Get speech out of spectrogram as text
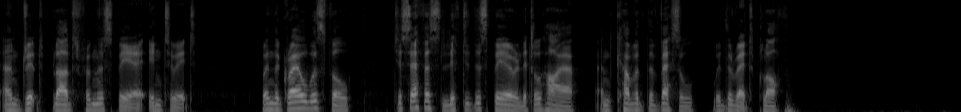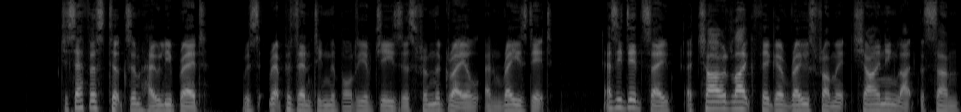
and dripped blood from the spear into it. When the grail was full, Josephus lifted the spear a little higher and covered the vessel with the red cloth. Josephus took some holy bread, representing the body of Jesus, from the grail and raised it. As he did so, a childlike figure rose from it, shining like the sun.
